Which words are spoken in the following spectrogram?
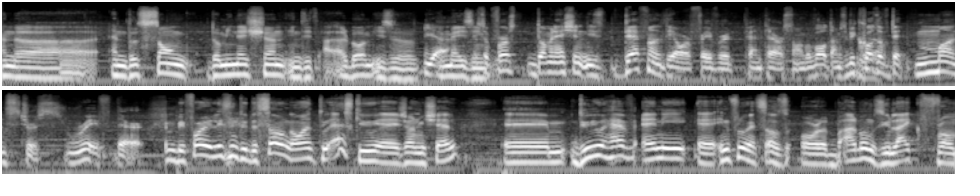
and uh, and the song domination in this album is uh, Yeah. amazing So first, Domination is definitely our favorite Pantera song of all times because of that monstrous riff there. And Before you listen to the song, I want to ask you, uh, Jean-Michel, um, do you have any uh, influence or, or albums you like from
